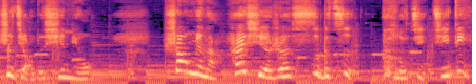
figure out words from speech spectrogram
只脚的犀牛，上面呢还写着四个字“科技基地”。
